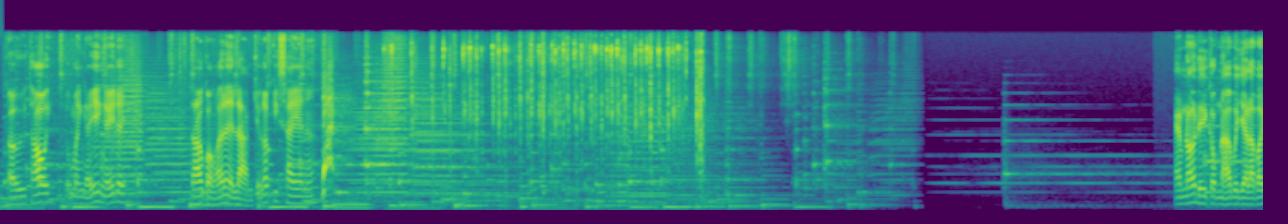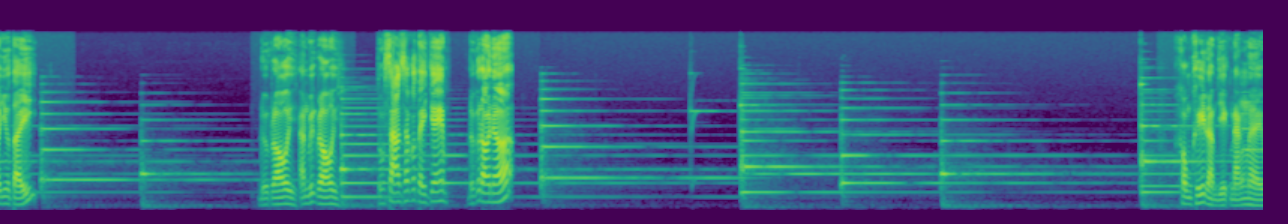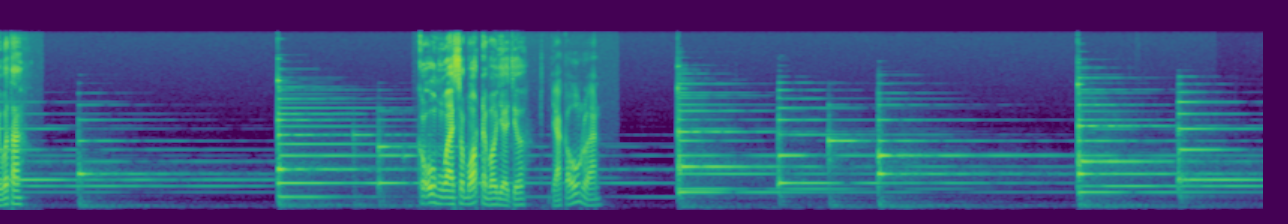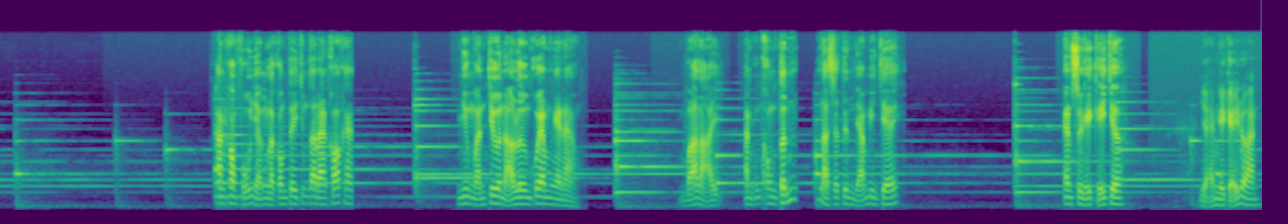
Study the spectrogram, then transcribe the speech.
Ừ thôi, tụi mày nghỉ thì nghỉ đi Tao còn ở đây làm chở gấp chiếc xe nữa Em nói đi, công nợ bây giờ là bao nhiêu tỷ? Được rồi, anh biết rồi. Tuần sau anh sẽ có tiền cho em, Đừng có đòi nữa. Không khí làm việc nặng nề quá ta. Có uống Hawaii Sobot này bao giờ chưa? Dạ có uống rồi anh. Anh không phủ nhận là công ty chúng ta đang khó khăn. Nhưng mà anh chưa nợ lương của em ngày nào. Vả lại Anh cũng không tính là sẽ tinh giảm biên chế. Em suy nghĩ kỹ chưa? Dạ em nghĩ kỹ rồi anh.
